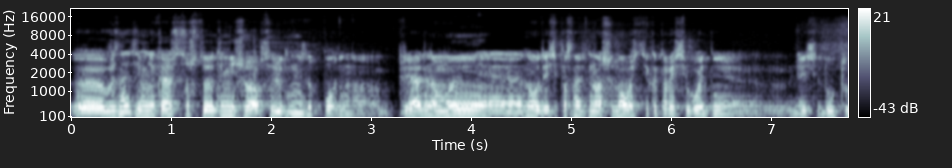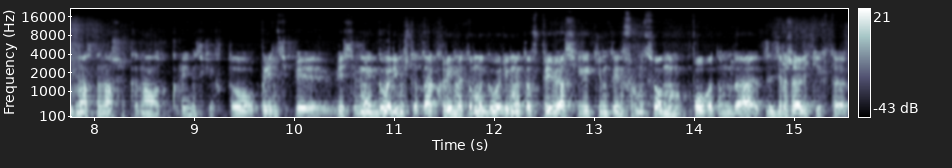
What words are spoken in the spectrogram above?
вы знаете, мне кажется, что эта ниша абсолютно не заполнена. Реально мы, э, ну вот если посмотреть на наши новости, которые сегодня здесь идут у нас на наших каналах украинских, то, в принципе, если мы говорим что-то о Крыме, то мы говорим это в привязке к каким-то информационным поводам, да, задержали каких-то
